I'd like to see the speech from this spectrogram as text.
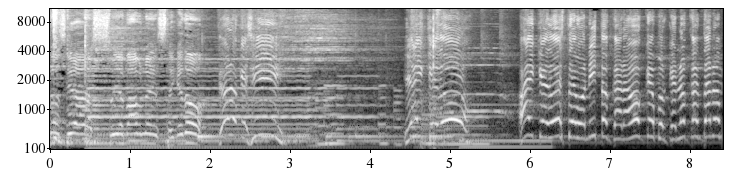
Gracias. Muy amables. Se quedó. Claro que sí. Y ahí quedó. Ahí quedó este bonito karaoke porque no cantaron.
